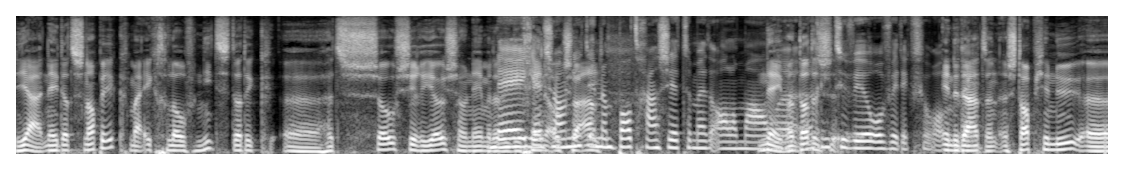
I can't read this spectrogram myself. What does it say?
Ja, nee, dat snap ik. Maar ik geloof niet dat ik eh, het zo serieus zou nemen dat ik nee, jij diegene zou ook niet aan... in een bad gaan zitten met allemaal Nee, eh, want dat een is- ritueel of weet ik veel wat. Inderdaad, een, een stapje nu. Eh,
